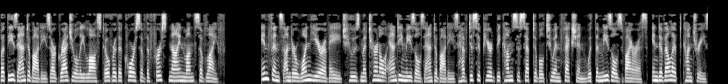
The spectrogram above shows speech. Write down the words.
but these antibodies are gradually lost over the course of the first nine months of life. Infants under one year of age whose maternal anti-measles antibodies have disappeared become susceptible to infection with the measles virus. In developed countries,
